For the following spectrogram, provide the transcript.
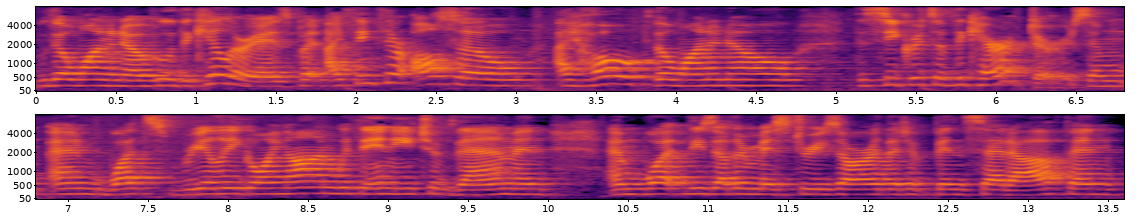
They'll want to know who the killer is, but I think they're also, I hope they'll want to know the secrets of the characters and, and what's really going on within each of them and, and what these other mysteries are that have been set up. And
